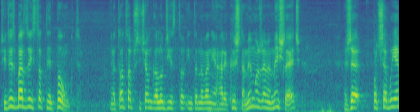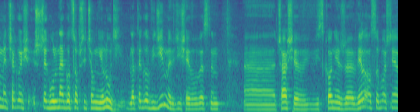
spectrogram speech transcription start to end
Czyli to jest bardzo istotny punkt. To, co przyciąga ludzi, jest to intonowanie Hare Krishna. My możemy myśleć, że potrzebujemy czegoś szczególnego, co przyciągnie ludzi. Dlatego widzimy dzisiaj w obecnym e, czasie w Iskonie, że wiele osób właśnie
